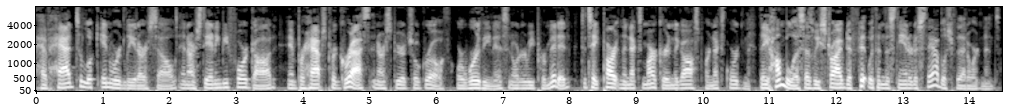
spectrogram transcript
have had to look inwardly at ourselves and our standing before God and perhaps progress in our spiritual growth or worthiness in order to be permitted to take part in the next marker in the gospel or next ordinance. They humble us as we strive to fit within the standard established for that ordinance.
